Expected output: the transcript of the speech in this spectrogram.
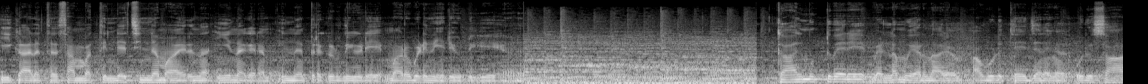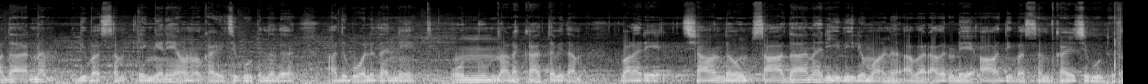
ഈ കാലത്ത് സമ്പത്തിന്റെ ചിഹ്നമായിരുന്ന ഈ നഗരം ഇന്ന് പ്രകൃതിയുടെ മറുപടി നേരിടുകയാണ് കാൽമുട്ട് വരെ വെള്ളമുയർന്നാലും അവിടുത്തെ ജനങ്ങൾ ഒരു സാധാരണ ദിവസം എങ്ങനെയാണോ കഴിച്ചു കൂട്ടുന്നത് അതുപോലെ തന്നെ ഒന്നും നടക്കാത്ത വിധം വളരെ ശാന്തവും സാധാരണ രീതിയിലുമാണ് അവർ അവരുടെ ആ ദിവസം കഴിച്ചു കൂട്ടുക.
